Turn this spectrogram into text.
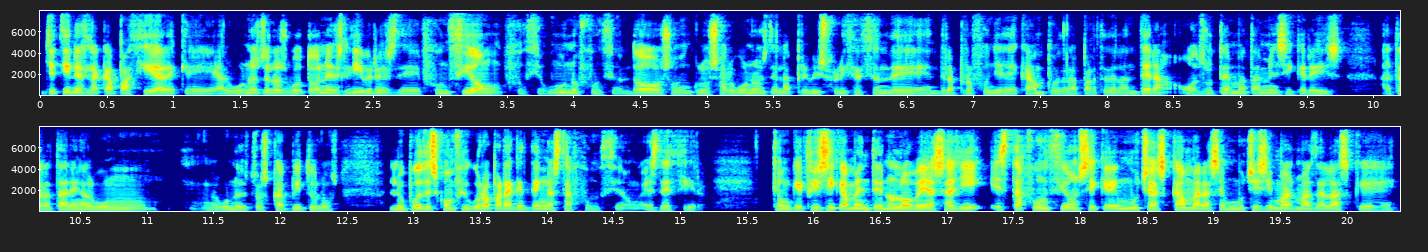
ya tienes la capacidad de que algunos de los botones libres de función, función 1, función 2 o incluso algunos de la previsualización de, la profundidad de campo de la parte delantera, otro tema también si queréis a tratar en, algún, alguno de estos capítulos, lo puedes configurar para que tenga esta función. Es decir, que aunque físicamente no lo veas allí, esta función sí que en muchas cámaras, en muchísimas más de las que,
